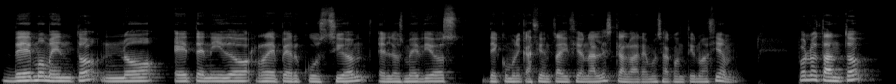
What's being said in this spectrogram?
de momento no he tenido repercusión en los medios de comunicación tradicionales que hablaremos a continuación. Por lo tanto,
